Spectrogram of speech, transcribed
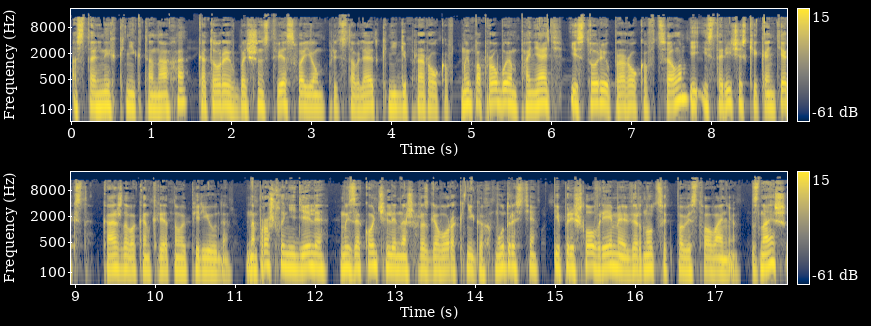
остальных книг Танаха, которые в большинстве своем представляют книги пророков. Мы попробуем понять историю пророков в целом и исторический контекст каждого конкретного периода. На прошлой неделе мы закончили наш разговор о книгах мудрости, и пришло время вернуться к повествованию. Знаешь,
